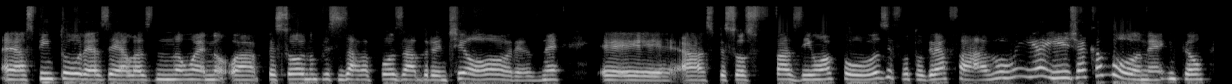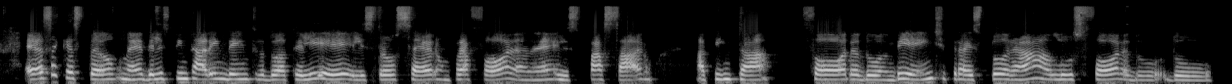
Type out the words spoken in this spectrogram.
é, as pinturas, elas não é, a pessoa não precisava posar durante horas, né? É, as pessoas faziam a pose, fotografavam e aí já acabou, né? Então, essa questão, né, deles pintarem dentro do ateliê, eles trouxeram para fora, né? Eles passaram a pintar fora do ambiente para explorar a luz fora do, do,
